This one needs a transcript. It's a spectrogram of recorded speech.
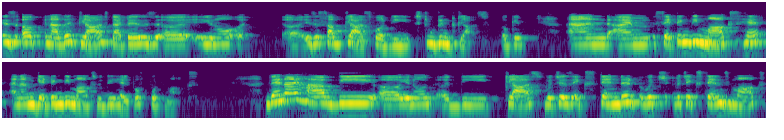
is a, another class that is, uh, you know, uh, is a subclass for the student class. Okay. And I'm setting the marks here and I'm getting the marks with the help of put marks. Then I have the, uh, you know, uh, the class which is extended, which, which extends marks.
